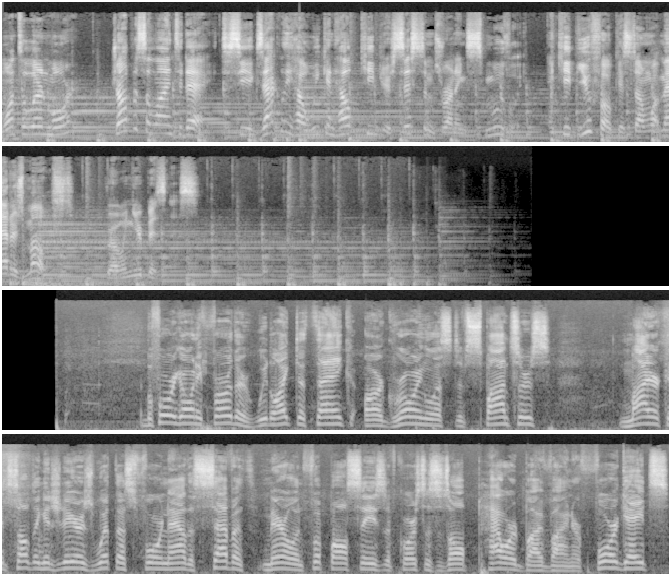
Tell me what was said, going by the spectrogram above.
Want to learn more? Drop us a line today to see exactly how we can help keep your systems running smoothly and keep you focused on what matters most growing your business. Before we go any further, we'd like to thank our growing list of sponsors. Meyer Consulting Engineers with us for now the seventh Maryland football season. Of course, this is all powered by Viner Four Gates.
